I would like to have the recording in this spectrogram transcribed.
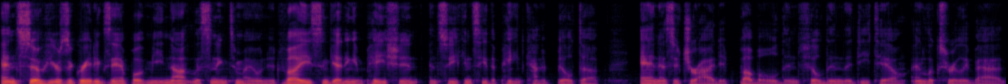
And so here's a great example of me not listening to my own advice and getting impatient. And so you can see the paint kind of built up. And as it dried, it bubbled and filled in the detail and looks really bad.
